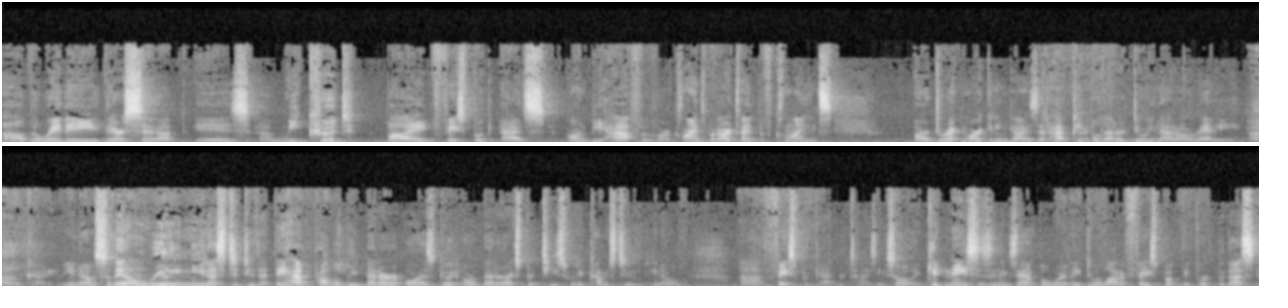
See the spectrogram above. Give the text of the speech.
uh, the way they they're set up is uh, we could buy Facebook ads on behalf of our clients, but our type of clients are direct marketing guys that have Okay. people that are doing that already. Okay. You know, so they don't really need us to do that. They have probably better or as good or better expertise when it comes to you know uh, Facebook advertising. So like Kit and Ace is an example where they do a lot of Facebook. They've worked with us.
